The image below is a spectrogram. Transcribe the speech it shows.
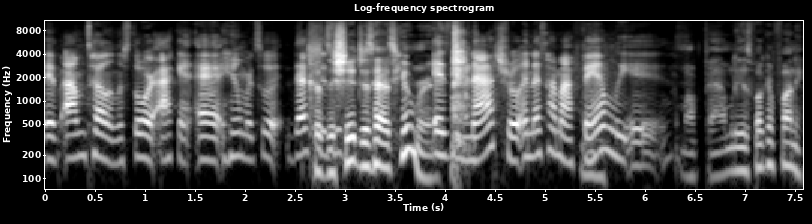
If I'm telling a story, I can add humor to it. That's Because just the shit just has humor in it. it's natural, and that's how my family is. My family is fucking funny.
